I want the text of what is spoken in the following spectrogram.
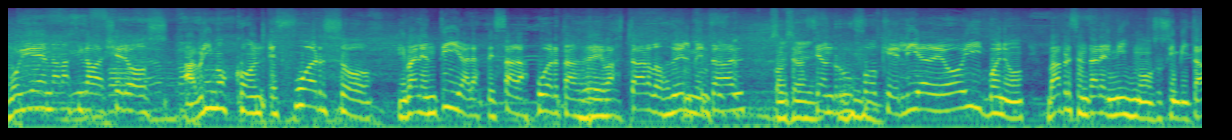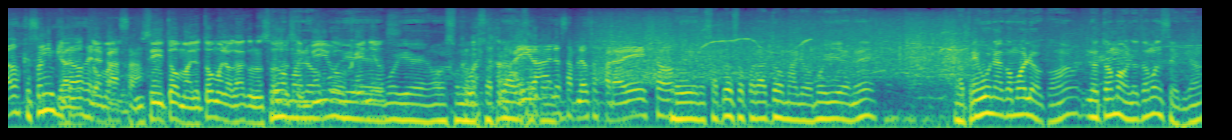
Muy bien, damas y caballeros, abrimos con esfuerzo y valentía las pesadas puertas de Bastardos del Metal con Sebastián Rufo, que el día de hoy, bueno, va a presentar él mismo sus invitados, que son invitados de la casa. Sí, tómalo, tómalo acá con nosotros Tómalo, en vivo, muy bien, genios. muy bien, vamos a unos ¿Cómo aplausos. Ahí va, los aplausos para ellos. Muy bien, los aplausos para Tómalo, muy bien, ¿eh? La tribuna como loco, ¿eh? Lo tomó, lo tomó en serio, ¿eh?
